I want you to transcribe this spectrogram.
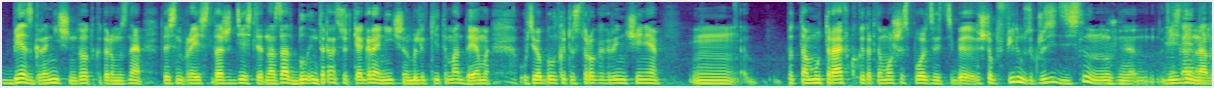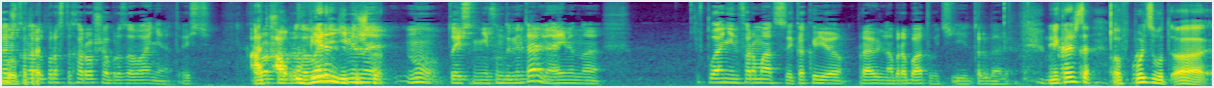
безграничный, тот, который мы знаем. То есть, например, если даже 10 лет назад был интернет все-таки ограничен, были какие-то модемы, у тебя было какое-то строгое ограничение по тому трафику, который ты можешь использовать. Тебе, чтобы фильм загрузить, действительно нужно Мне день мне надо было кажется, надо просто хорошее образование. То есть, А- а уверен ли ты, что- ну, то есть не фундаментально, а именно в плане информации, как ее правильно обрабатывать и так далее. Мне кажется, в пользу вот а,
